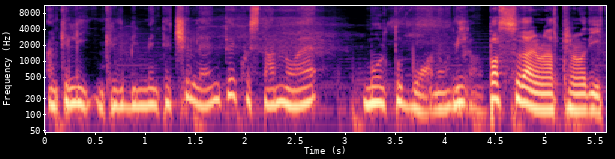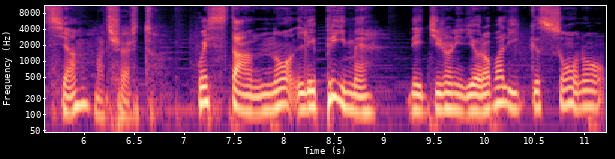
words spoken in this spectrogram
anche lì incredibilmente eccellente, quest'anno è molto buono. Vi Diciamo. posso dare un'altra notizia? ma certo. Quest'anno le prime dei gironi di Europa League sono,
